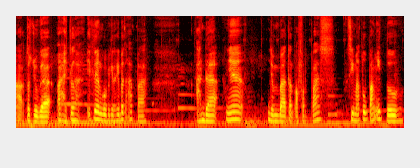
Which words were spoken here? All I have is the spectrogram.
Ah, terus juga ah itulah itu yang gue pikir ribet apa? Adanya jembatan overpass Simatupang itu.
